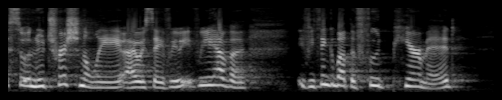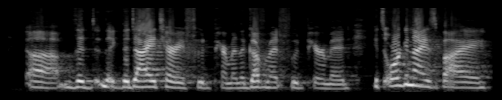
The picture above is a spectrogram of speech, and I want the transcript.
so nutritionally, I would say if we if we have a if you think about the food pyramid, um, the like the dietary food pyramid, the government food pyramid, it's organized by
